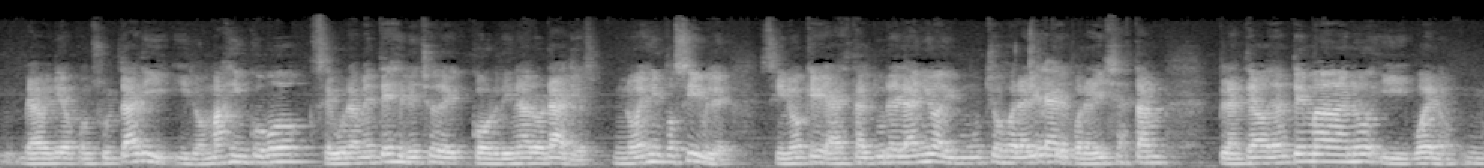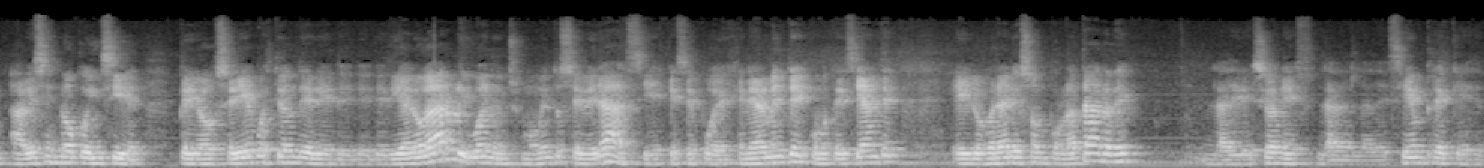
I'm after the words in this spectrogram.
me ha venido a consultar y, lo más incómodo seguramente es el hecho de coordinar horarios. No es imposible, sino que a esta altura del año hay muchos horarios que por ahí ya están planteado de antemano y bueno, a veces no coinciden, pero sería cuestión de, dialogarlo y bueno, en su momento se verá si es que se puede. Generalmente, como te decía antes, eh, los horarios son por la tarde, la dirección es la, de siempre, que es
